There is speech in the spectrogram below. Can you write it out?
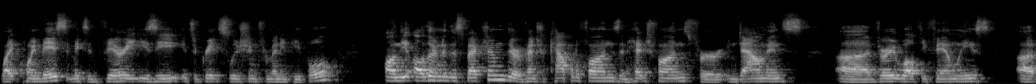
like Coinbase. It makes it very easy. It's a great solution for many people. On the other end of the spectrum, there are venture capital funds and hedge funds for endowments, uh, very wealthy families uh,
